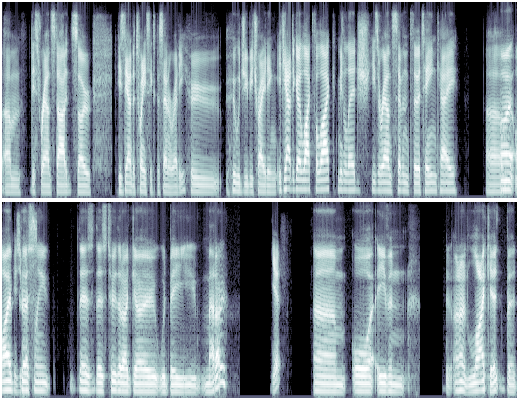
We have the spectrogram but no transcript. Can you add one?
um, this round started, so he's down to 26% already. Who who would you be trading if you had to go like for like middle edge? He's around 713k. Um, I I who's your best? personally, there's there's two that I'd go would be Matto. Yep. Um, or even I don't like it, but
